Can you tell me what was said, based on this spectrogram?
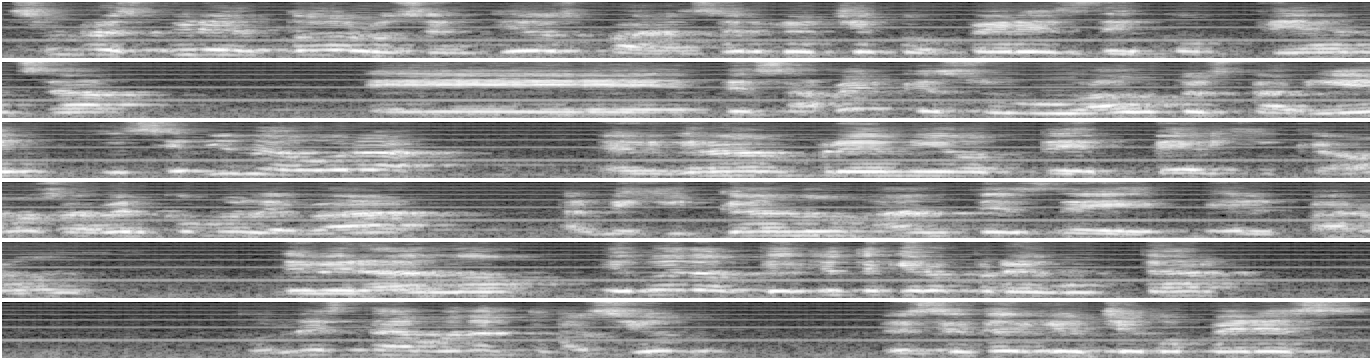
es un respiro en todos los sentidos para Sergio Checo Pérez de confianza, eh, de saber que su auto está bien. Y se viene ahora el Gran Premio de Bélgica. Vamos a ver cómo le va al mexicano antes del el parón de verano. Y bueno, yo te quiero preguntar, con esta buena actuación de Sergio Checo Pérez,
